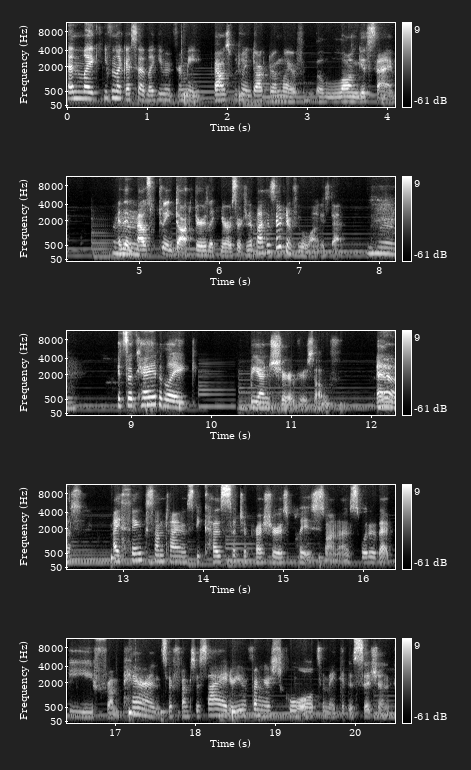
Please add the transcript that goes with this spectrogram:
And like even like I said, like even for me, bounce between doctor and lawyer for the longest time. And then Mhm. bounce between doctor, like neurosurgeon and plastic surgeon for the longest time. Mhm. It's okay to like be unsure of yourself. Yeah. And I think sometimes because such a pressure is placed on us, whether that be from parents or from society or even from your school to make a decision,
